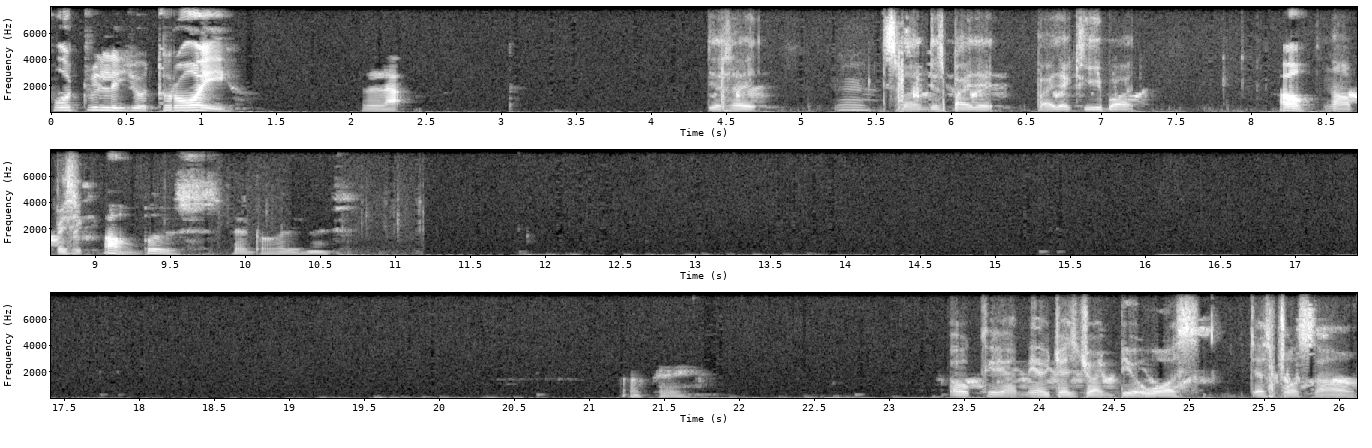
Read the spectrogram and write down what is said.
What will you try? La. Yes, I. Mm, it's fine. Just buy the buy the keyboard. Oh, No, basic. oh, blue's dead already. Nice. Okay. Okay, I may have just joined Build Wars just for some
